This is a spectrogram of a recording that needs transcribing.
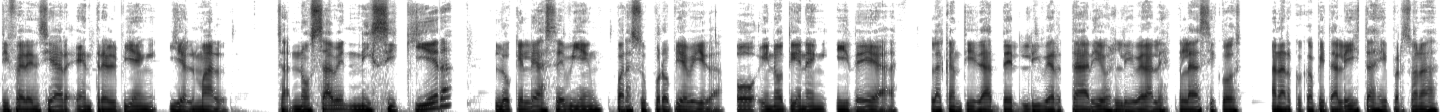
diferenciar entre el bien y el mal. O sea, no sabe ni siquiera lo que le hace bien para su propia vida. O y no tienen idea la cantidad de libertarios, liberales clásicos, anarcocapitalistas y personas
